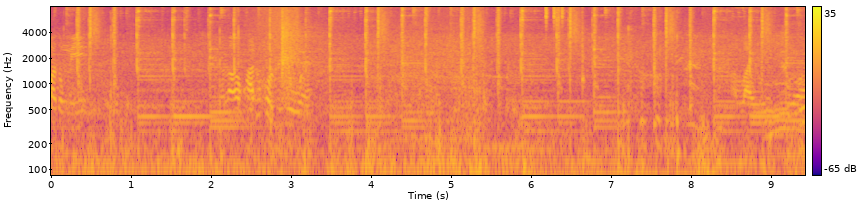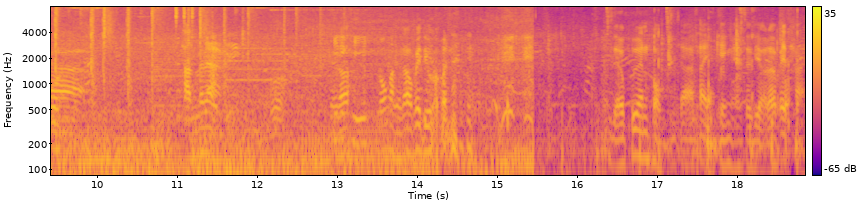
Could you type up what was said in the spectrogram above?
มาตรงนี้เดี๋ยวเราพาทุกคนไปดูไงอะไรวะทันไหมเนี่ยเดี๋ยวเราทีลงก่อนเดี๋ยวเราไปดูคน เดี๋ยวเพื่อนผมจะใส่เกงไงแต่เดี๋ยวเราไปถ่าย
